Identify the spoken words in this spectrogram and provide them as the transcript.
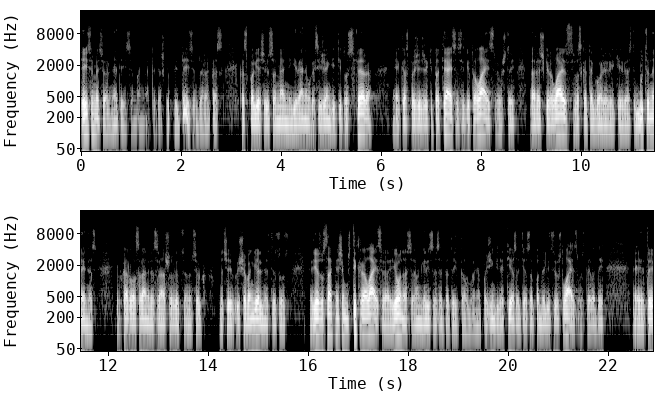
teisimės jo ar neteisim mane. Tai kažkaip tai teisim. Tai yra kas, kas paliečia visuomeninį gyvenimą, kas įžengia į kito sferą. E, kas pažeidžia kito teisės ir kito laisvę. Už tai dar, aiškiai, ir laisvės kategoriją reikia įvesti. Būtinai, nes, kaip Karlas Raneris rašo, kad, nu, bet čia iš evangelinius tiesus. Jėzus atnešė mums tikrą laisvę. Jonas evangelistas apie tai kalba. Nepažinkite tiesą, tiesą padarys jūs laisvus. Tai, va, tai, tai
